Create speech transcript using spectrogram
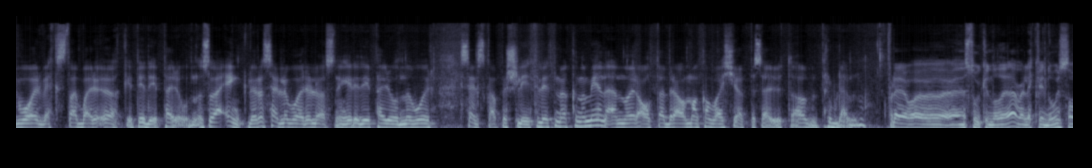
vår vekst har bare øket i de periodene. Så det er enklere å selge våre løsninger i de periodene hvor selskapet sliter litt med økonomien, enn når alt er bra og man kan bare kjøpe seg ut av problemene. For dere var En stor kunde av dere er vel Equinor, så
